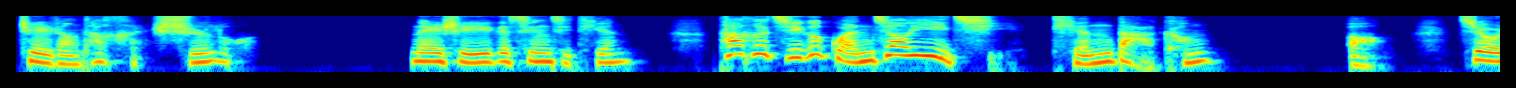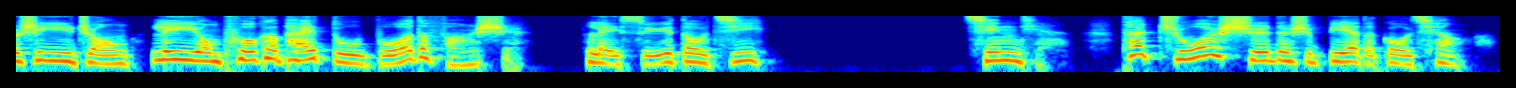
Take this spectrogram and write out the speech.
这让他很失落。那是一个星期天，他和几个管教一起填大坑，哦，就是一种利用扑克牌赌博的方式，类似于斗鸡。今天他着实的是憋得够呛了，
